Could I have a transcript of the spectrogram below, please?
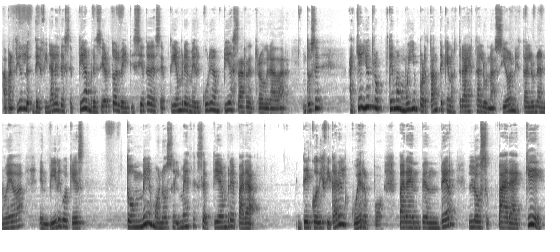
a partir de finales de septiembre, ¿cierto? El 27 de septiembre Mercurio empieza a retrogradar. Entonces, Aquí hay otro tema muy importante que nos trae esta lunación, esta luna nueva en Virgo, que es tomémonos el mes de septiembre para decodificar el cuerpo, para entender los para qué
